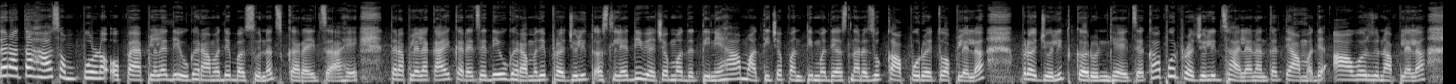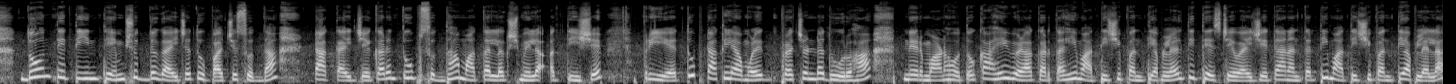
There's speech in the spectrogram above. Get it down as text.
तर आता हा संपूर्ण उपाय आपल्याला देवघरामध्ये बसूनच करायचा आहे. तर आपल्याला काय करायचं आहे देवघरामध्ये प्रज्वलित असलेल्या दिव्याच्या मदतीने हा मातीच्या पंतीमध्ये असणारा जो कापूर आहे तो आपल्याला प्रज्वलित करून घ्यायचा आहे. कापूर प्रज्वलित झाल्यानंतर त्यामध्ये आवर्जून आपल्याला दोन ते तीन थेंब शुद्ध गाईच्या तुपाचे सुद्धा टाकायचे कारण तूपसुद्धा माता लक्ष्मीला अतिशय प्रिय आहे. तूप टाकल्यामुळे प्रचंड धूर हा निर्माण होतो. काही वेळाकरता ही मातीची पंती आपल्याला तिथेच ठेवायची त्यानंतर ती मातीची पंती आपल्याला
